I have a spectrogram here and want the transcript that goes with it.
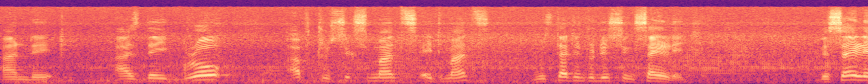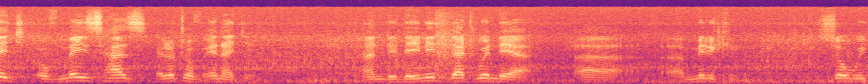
And uh, as they grow up to six months, eight months, we start introducing silage. The silage of maize has a lot of energy, and they need that when they are uh, uh, milking. So we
